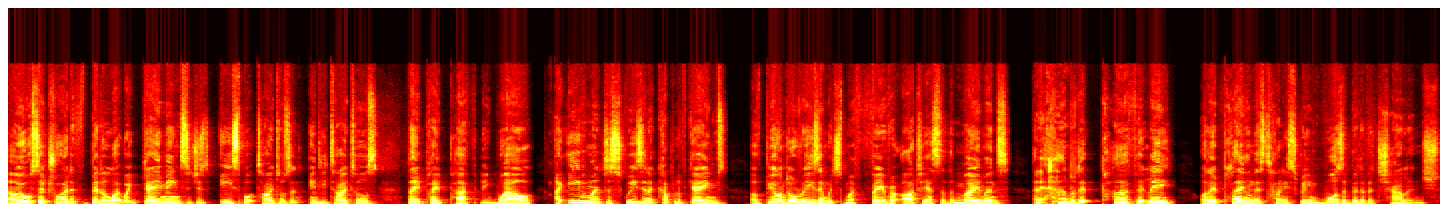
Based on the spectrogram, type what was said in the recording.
Now I also tried a bit of lightweight gaming such as esport titles and indie titles. They played perfectly well. I even managed to squeeze in a couple of games of Beyond All Reason, which is my favourite RTS at the moment, and it handled it perfectly, although playing on this tiny screen was a bit of a challenge.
